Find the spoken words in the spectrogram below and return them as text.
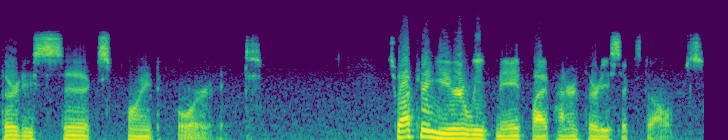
36.48. So after a year, we've made $536.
